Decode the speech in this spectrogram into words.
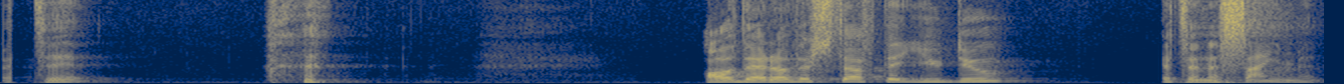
That's it. All that other stuff that you do, it's an assignment.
